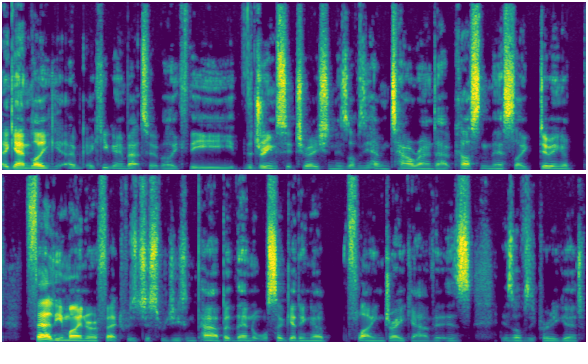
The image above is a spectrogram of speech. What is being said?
again, like I, keep going back to it, but like the the dream situation is obviously having Talrand out, casting this, like doing a fairly minor effect, was just reducing power, but then also getting a flying Drake out of it is is obviously pretty good.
